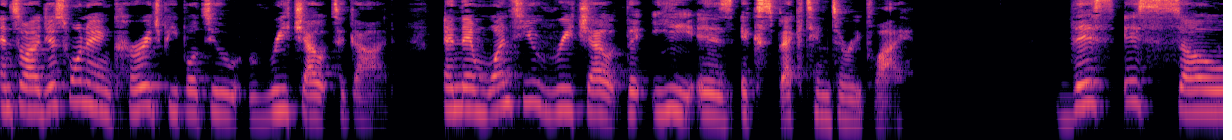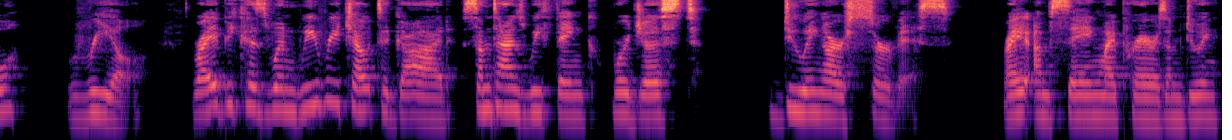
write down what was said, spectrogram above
And so I just want to encourage people to reach out to God. And then once you reach out, the E is expect him to reply. This is so real, right? Because when we reach out to God, sometimes we think we're just doing our service, right? I'm saying my prayers, I'm doing,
